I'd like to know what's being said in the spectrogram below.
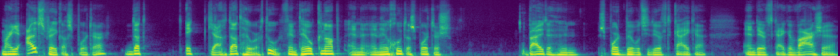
Maar je uitspreken als sporter, dat ik juich dat heel erg toe. Ik vind het heel knap en, en heel goed als sporters buiten hun sportbubbeltje durven te kijken. En durven te kijken waar ze,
